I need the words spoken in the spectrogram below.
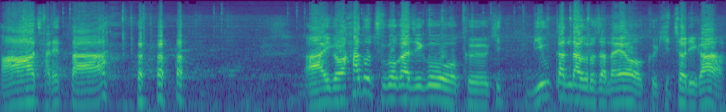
아 잘했다 아 이거 하도 죽어가지고 그 기, 미국 간다 그러잖아요 그 기철이가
